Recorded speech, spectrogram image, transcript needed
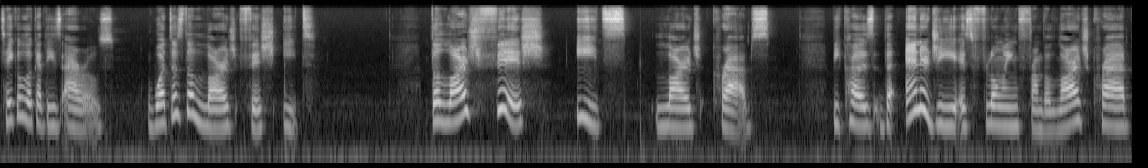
Take a look at these arrows. What does the large fish eat? The large fish eats large crabs because the energy is flowing from the large crab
